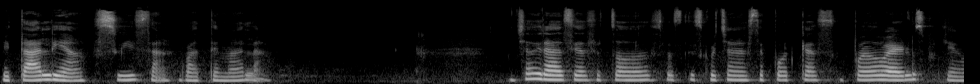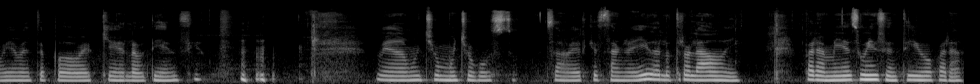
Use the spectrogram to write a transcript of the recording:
Italia, Suiza, Guatemala. Muchas gracias a todos los que escuchan este podcast. Puedo verlos porque obviamente puedo ver quién es la audiencia. Me da mucho, mucho gusto saber que están ahí del otro lado y para mí es un incentivo para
